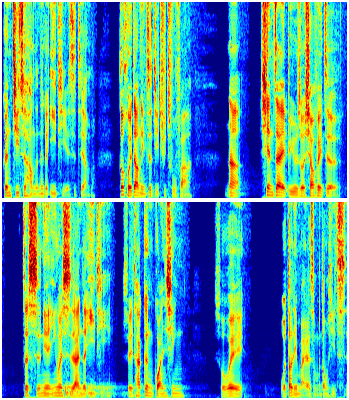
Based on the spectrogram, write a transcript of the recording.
跟机车行的那个议题也是这样嘛，都回到你自己去出发。那现在比如说消费者。这十年，因为食安的议题，所以他更关心所谓我到底买了什么东西吃。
